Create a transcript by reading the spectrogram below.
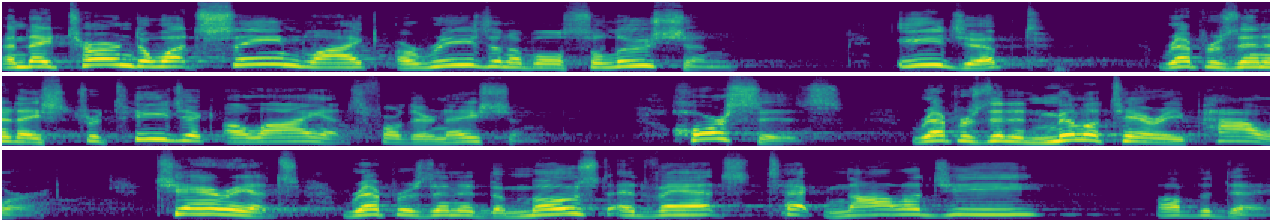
and they turned to what seemed like a reasonable solution. Egypt represented a strategic alliance for their nation. Horses represented military power. Chariots represented the most advanced technology of the day.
